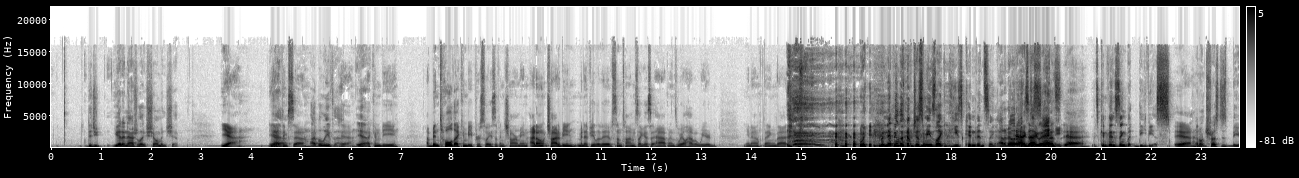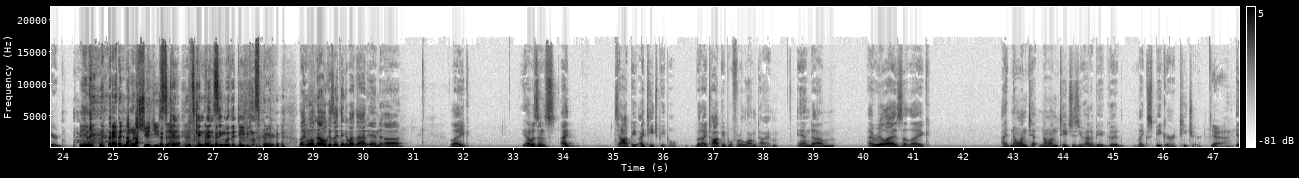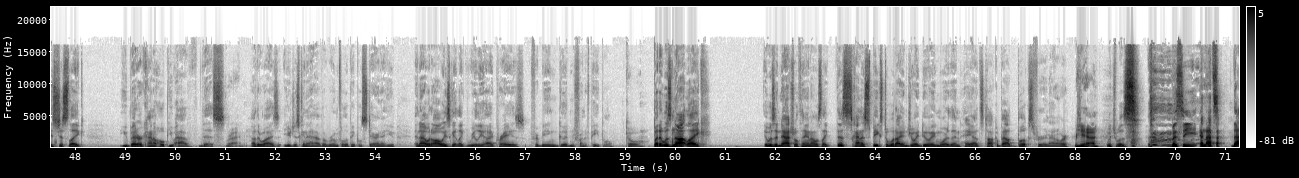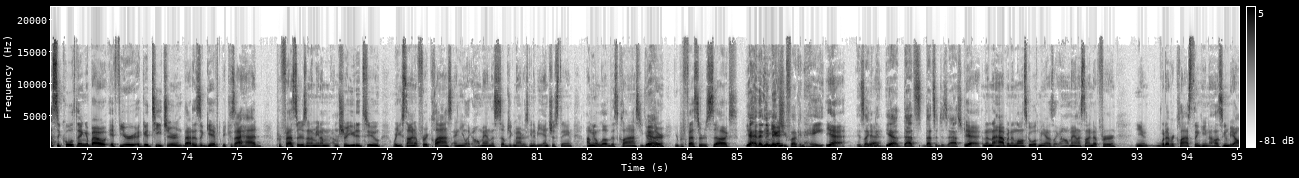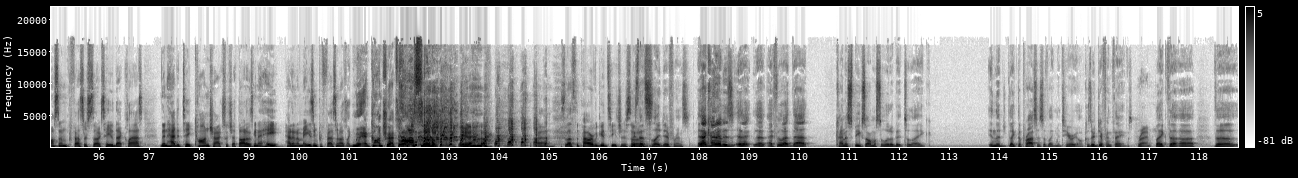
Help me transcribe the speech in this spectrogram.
Did you you had a natural like showmanship? Yeah, yeah, Yeah. I think so. I believe that. Yeah. yeah. I can be I've been told I can be persuasive and charming. I don't try to be manipulative. Sometimes I guess it happens. We all have a weird, you know, thing that Manipulative just means like he's convincing. I don't know. What Yeah, else exactly. To say. That's, yeah. It's convincing but devious. Yeah. I don't trust his beard. Nor should you It's say. con- it's convincing with a devious beard. Like, well, no, because I think about that and uh, like, yeah, I was in. s- I taught people. I teach people, but I taught people for a long time, and um, I realized that like, I no one te- no one teaches you how to be a good like speaker or teacher. yeah. It's just like you better kind of hope you have this. Right. Otherwise, you're just gonna have a room full of people staring at you. And I would always get like really high praise for being good in front of people. Cool. But it was not like it was a natural thing and I was like this kind of speaks to what I enjoy doing more than hey, let's talk about books for an hour, Yeah. which was But see, and that's that's the cool thing about if you're a good teacher, that is a gift because I had professors and I mean I'm I'm sure you did too where you sign up for a class and you're like, "Oh man, this subject matter is going to be interesting. I'm going to love this class." You go Yeah. there, your professor sucks. Yeah, and then he Then you makes end- you fucking hate. Yeah. It's like Yeah. yeah. that's that's a disaster. Yeah, and then that happened in law school with me. I was like, "Oh man, I signed up for, you know, whatever class thinking, "Oh, it's going to be awesome." Professor sucks. Hated that class. Then had to take contracts, which I thought I was gonna hate. Had an amazing professor, and I was like, man, contracts are awesome. you know. Uh, so that's the power of a good teacher. So least that slight difference, and that kind of is. Uh, that, I feel that that kind of speaks almost a little bit to like in the like the process of like material because they're different things. right, Like the uh, the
